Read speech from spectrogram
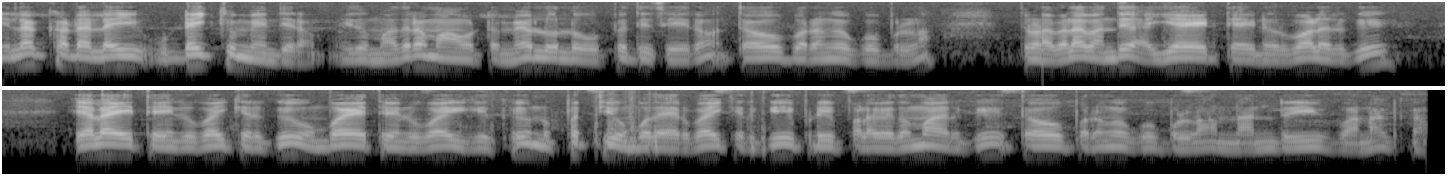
நிலக்கடலை உடைக்கும் இயந்திரம். இது மதுரை மாவட்டம் மேலூரில் உற்பத்தி செய்கிறோம் தேவைப்படுறவங்க கூப்பிடலாம். இதோட விலை வந்து ஐயாயிரத்தி ஐநூறுரூபாவில் இருக்குது ஏழாயிரத்தி ஐநூறுரூபாய்க்கு இருக்குது ஒம்பதாயிரத்தி ஐநூறுரூபாய்க்கு இருக்குது முப்பத்தி ஒம்பதாயிரம் ரூபாய்க்கு இருக்குது இப்படி பல விதமாக இருக்குது தேவைப்படுறவங்க கூப்பிடலாம். நன்றி. வணக்கம்.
